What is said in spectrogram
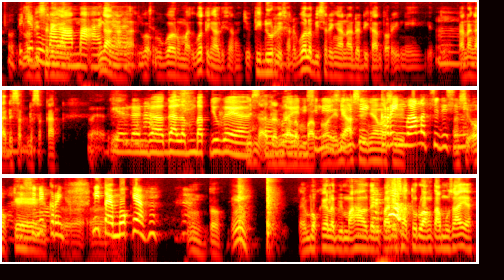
Gue pikir Lebih rumah seringan- lama aja Enggak, enggak, enggak. gitu. Gue rumah, gue tinggal di sana, tidur di sana. Gue lebih seringan ada di kantor ini, gitu. Hmm. Karena nggak desek-desekan. Ya dan gak, gak lembab juga ya dan gue. nggak Di lembab. sini, Oh, di ini sini sih kering masih- banget sih di sini. Masih oke. Di sini kering. gitu. Ini temboknya, hm, Hmm, tuh. Hmm. Temboknya lebih mahal daripada satu ruang tamu saya.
